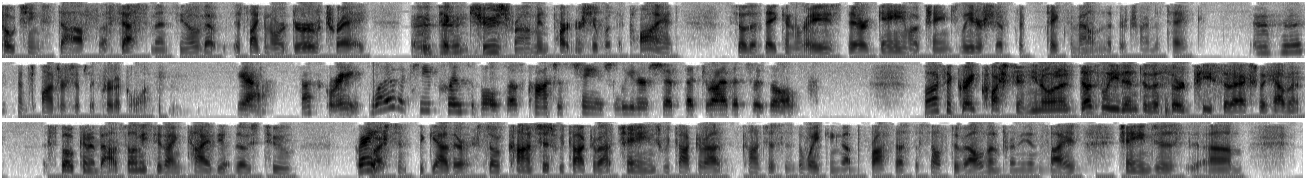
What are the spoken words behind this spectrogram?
coaching stuff, assessments. You know, that it's like an hors d'oeuvre tray that mm-hmm. we pick and choose from in partnership with the client, so that they can raise their game of change leadership to take the mountain that they're trying to take. Mm-hmm. And sponsorship's a critical one. Yeah, that's great. What are the key principles of conscious change leadership that drive its results? Well, that's a great question. You know, and it does lead into the third piece that I actually haven't spoken about. So let me see if I can tie the, those two Great. questions together. So conscious, we talked about change. We talked about conscious is the waking up process, the self-development from the inside. Change is um,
